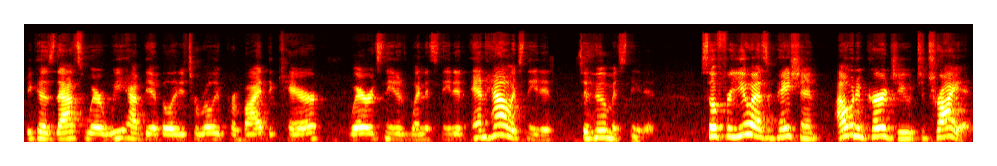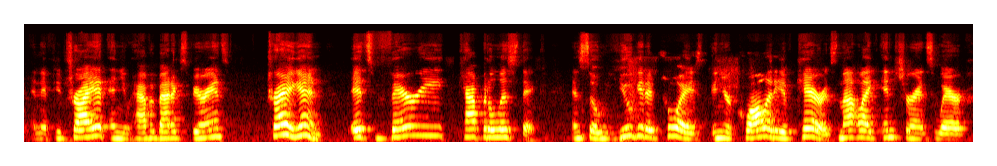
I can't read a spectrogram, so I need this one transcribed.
because that's where we have the ability to really provide the care where it's needed, when it's needed, and how it's needed, to whom it's needed. So for you as a patient, I would encourage you to try it. And if you try it and you have a bad experience, try again. It's very capitalistic. And so you get a choice in your quality of care. It's not like insurance where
